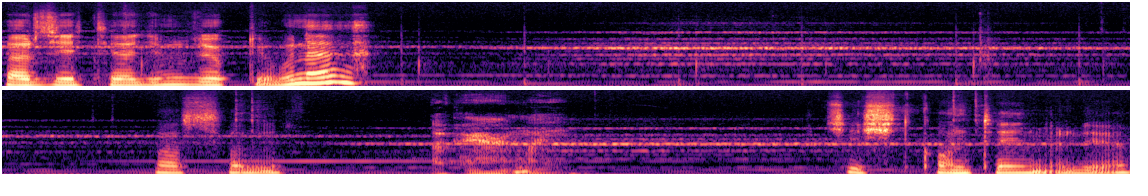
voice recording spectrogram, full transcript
Şarja ihtiyacımız yok diyor. Bu ne? Wasabi. Çeşit konteyner diyor.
